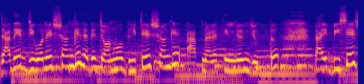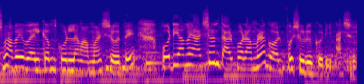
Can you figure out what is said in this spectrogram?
যাদের জীবনের সঙ্গে, যাদের জন্ম ভিটের সঙ্গে আপনারা তিনজন যুক্ত। তাই বিশেষভাবে ওয়েলকাম করলাম আমার শোতে। পোডিয়ামে আসুন, তারপর আমরা গল্প শুরু করি। আসুন।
